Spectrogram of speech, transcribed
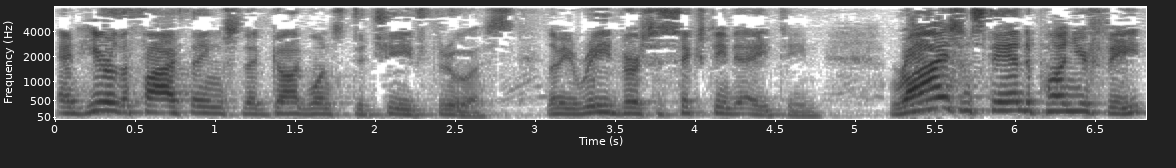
and here are the five things that God wants to achieve through us. Let me read verses 16 to 18. Rise and stand upon your feet,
